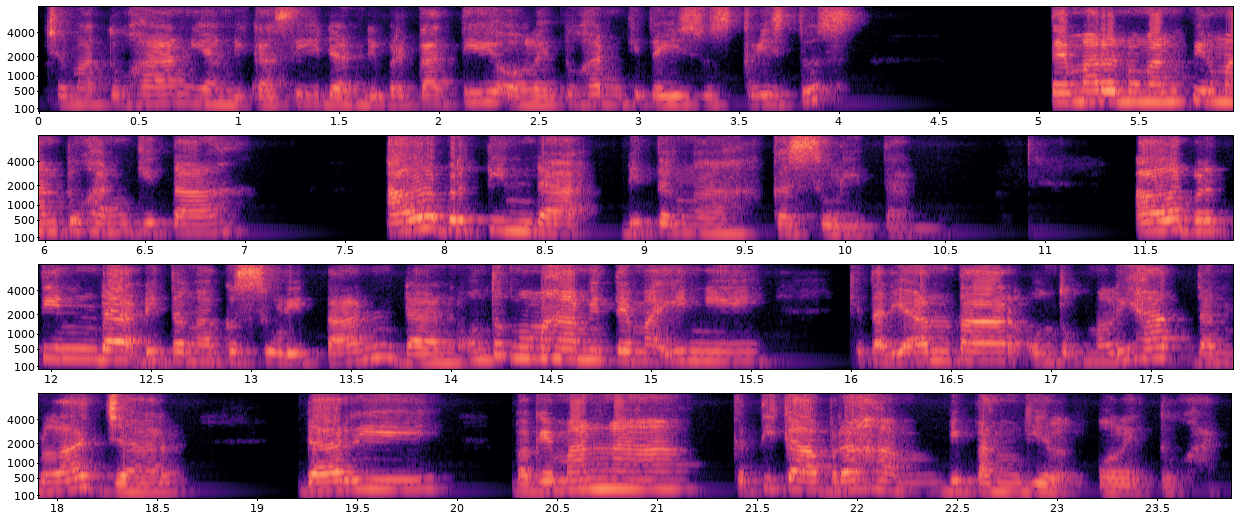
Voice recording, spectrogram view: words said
jemaat Tuhan yang dikasih dan diberkati oleh Tuhan kita Yesus Kristus. Tema renungan firman Tuhan kita, Allah bertindak di tengah kesulitan. Allah bertindak di tengah kesulitan dan untuk memahami tema ini kita diantar untuk melihat dan belajar dari bagaimana ketika Abraham dipanggil oleh Tuhan.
